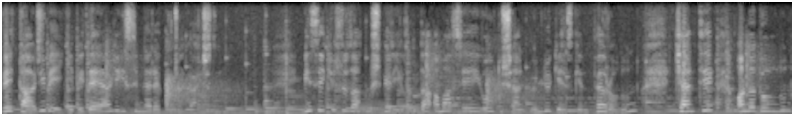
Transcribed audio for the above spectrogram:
ve Taci Bey gibi değerli isimlere kucak açtı. 1861 yılında Amasya'ya yol düşen ünlü gezgin Perron'un kenti Anadolu'nun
